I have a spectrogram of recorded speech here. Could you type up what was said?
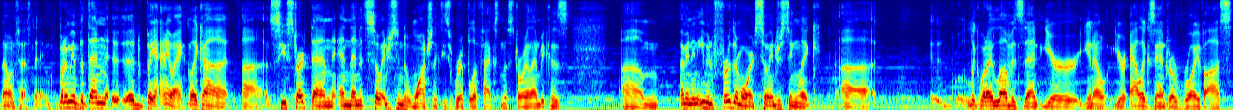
that one's fascinating. But I mean, but then, uh, but yeah, anyway, like, uh, uh, so you start then, and then it's so interesting to watch like these ripple effects in the storyline because, um, I mean, and even furthermore, it's so interesting, like, uh, like what I love is that you're, you know, you're Alexandra Roivas,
